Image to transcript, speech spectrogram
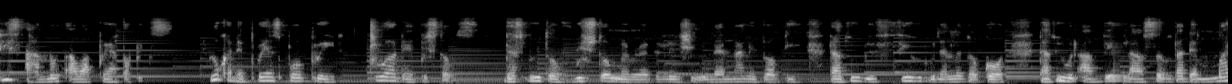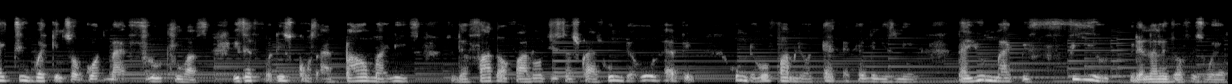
These are not our prayer topics. Look at the prayers Paul prayed throughout the epistles. The spirit of wisdom and revelation in the knowledge of thee, that we be filled with the knowledge of God, that we would avail ourselves, that the mighty workings of God might flow through us. He said, For this cause I bow my knees to the Father of our Lord Jesus Christ, whom the whole heaven, whom the whole family on earth and heaven is named, that you might be filled with the knowledge of his will.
